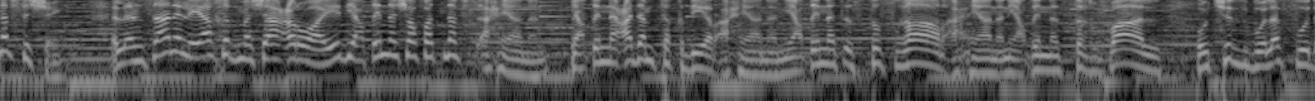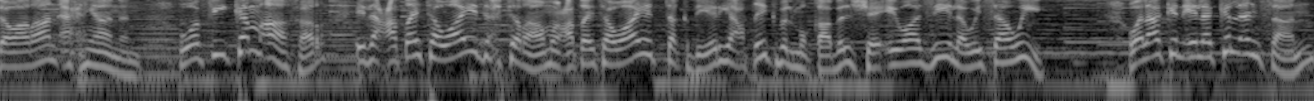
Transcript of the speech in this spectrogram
نفس الشيء. الإنسان اللي يأخذ مشاعر وايد يعطينا شوفة نفس أحيانا. يعطينا عدم تقدير أحيانا. يعطينا استصغار أحيانا. يعطينا استغفال وكذب ولف ودوران أحيانا. وفي كم آخر إذا عطيته وايد احترام وعطيته وايد تقدير يعطيك بالمقابل شيء يوازيه ويساويه ولكن إلى كل إنسان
